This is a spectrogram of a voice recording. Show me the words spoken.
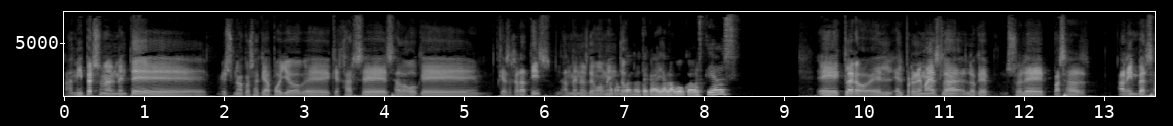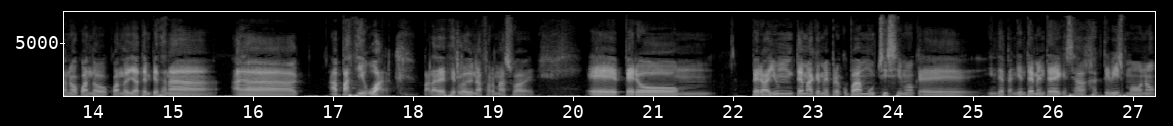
A mí personalmente eh, es una cosa que apoyo. eh, quejarse es algo que, que es gratis, al menos de Bueno, momento. cuando te calla la boca hostias, Eh, claro, el, el problema es la- lo que suele pasar a la inversa, ¿no? Cuando, cuando ya te empiezan a, a apaciguar, para decirlo de una forma suave. Eh, pero, mm, pero hay un tema que me preocupa muchísimo, que independientemente de que sea activismo o no,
